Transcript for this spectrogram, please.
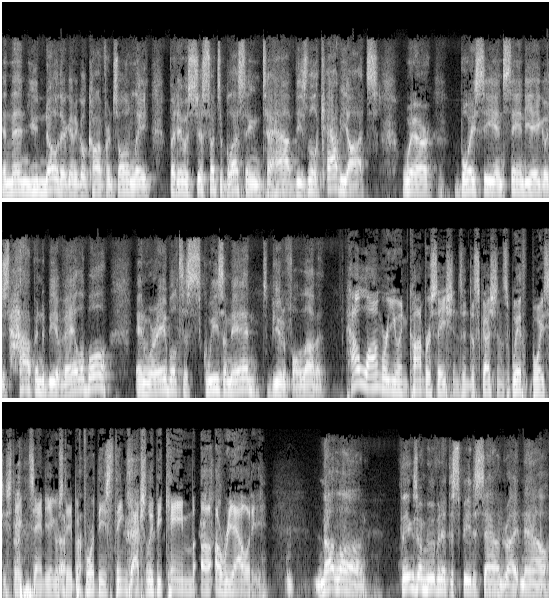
and then you know they're going to go conference only. But it was just such a blessing to have these little caveats where Boise and San Diego just happen to be available, and we're able to squeeze them in. It's beautiful. I love it. How long were you in conversations and discussions with Boise State and San Diego State before these things actually became a, a reality? Not long. Things are moving at the speed of sound right now.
